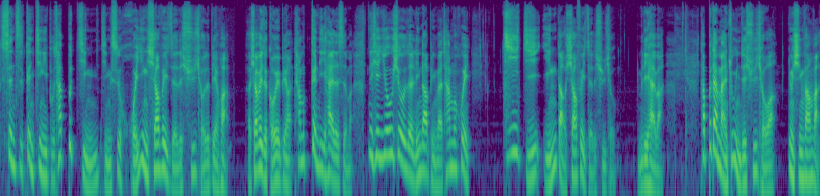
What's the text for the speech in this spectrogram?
甚至更进一步，它不仅仅是回应消费者的需求的变化，呃，消费者口味变化，他们更厉害的是什么？那些优秀的领导品牌，他们会积极引导消费者的需求，你们厉害吧？他不但满足你的需求啊，用新方法，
